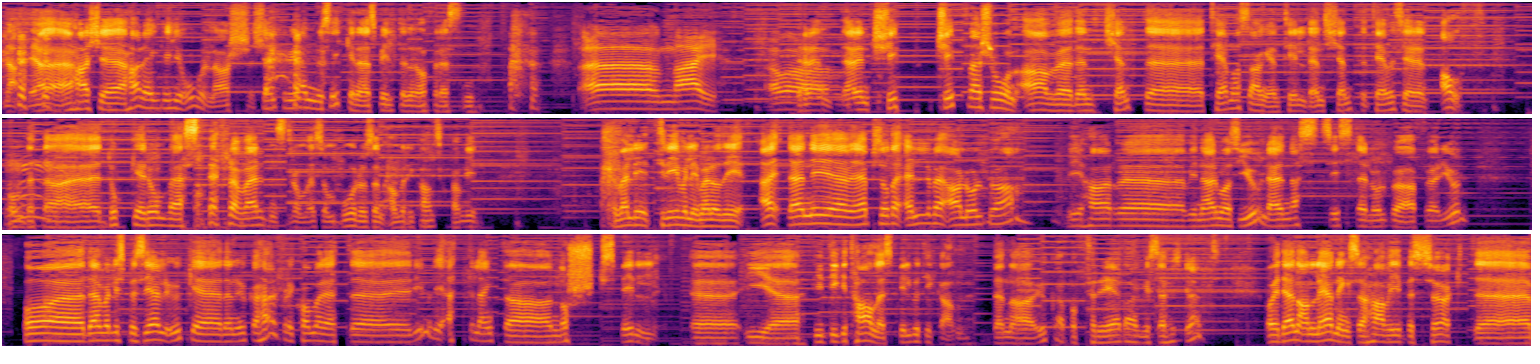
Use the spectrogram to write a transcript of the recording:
Nei, jeg, jeg, har ikke, jeg har egentlig ikke ord, Lars. Kjente du igjen musikken jeg spilte nå, forresten? Uh, nei. Var... Det er en, det er en chip, chip-versjon av eh, den kjente temasangen til den kjente TV-serien Alf. Om mm. dette dukkeromvesenet fra verdensrommet som bor hos en amerikansk familie. En veldig trivelig melodi. Nei, det er en ny episode 11 av Lolbua. Vi, har, uh, vi nærmer oss jul. Det er nest siste Lolbua før jul. Og uh, det er en veldig spesiell uke denne uka her, for det kommer et uh, rimelig etterlengta norsk spill i de digitale spillbutikkene denne uka, på fredag, hvis jeg husker rett. Og i den anledning så har vi besøkt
